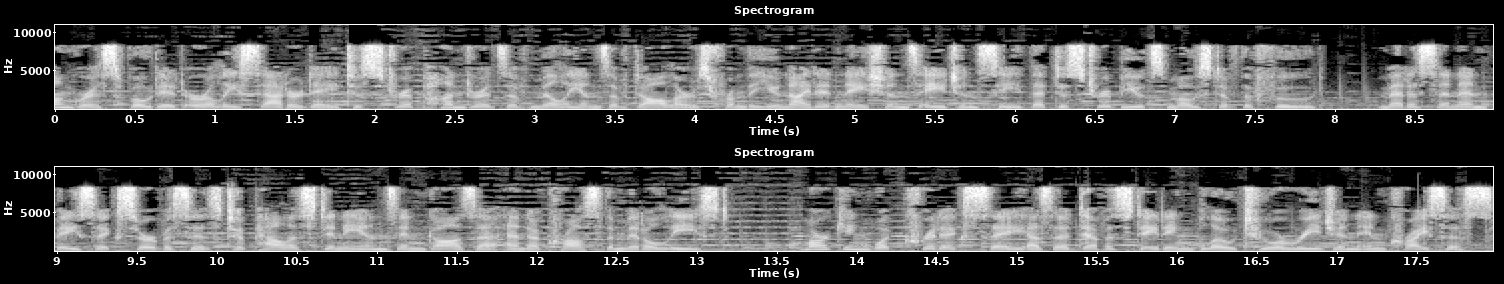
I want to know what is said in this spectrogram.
Congress voted early Saturday to strip hundreds of millions of dollars from the United Nations agency that distributes most of the food, medicine and basic services to Palestinians in Gaza and across the Middle East, marking what critics say is a devastating blow to a region in crisis.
